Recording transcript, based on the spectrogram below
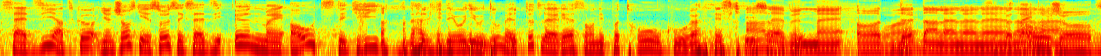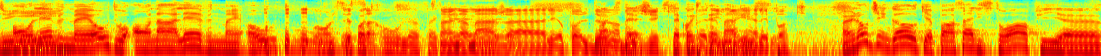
Ça dit, en tout cas, il y a une chose qui est sûre, c'est que ça dit une main haute. C'est écrit dans le vidéo de YouTube, mais tout le reste, on n'est pas trop au courant de ce qui est Enlève chanté. une main haute Ouais. dans la. la, la C'est peut-être Aujourd'hui. On lève une main haute ou on enlève une main haute ou on le sait C'est pas ça. trop. là. Fait C'est que, un euh, hommage à Léopold II ouais, en c'était- Belgique qui c'était pas coupait des extrêmement mains à réussi. l'époque. Un autre jingle qui a passé à l'histoire, puis euh,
